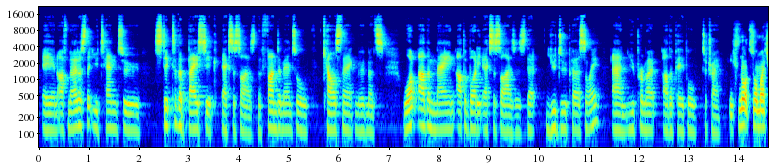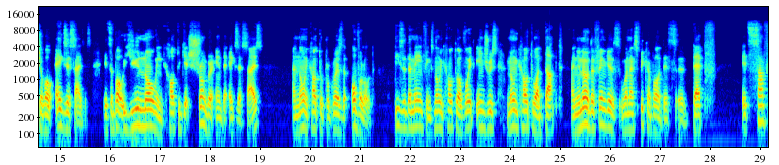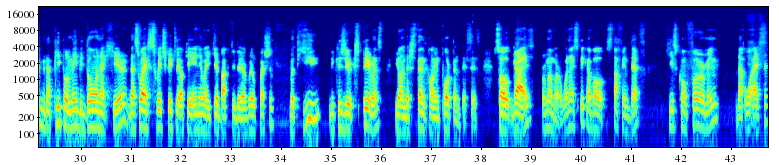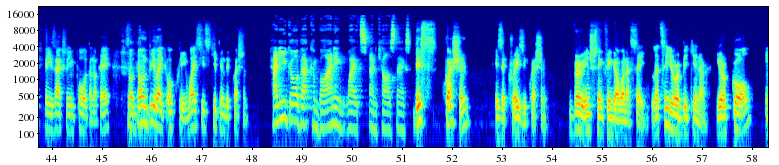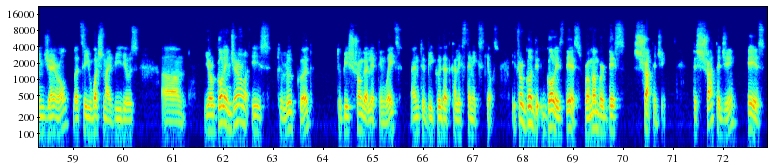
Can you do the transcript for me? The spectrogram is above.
And I've noticed that you tend to stick to the basic exercise, the fundamental calisthenic movements. What are the main upper body exercises that you do personally and you promote other people to train? It's not so much about exercises, it's about you knowing how to get stronger in the exercise and knowing how to progress the overload. these are the main things knowing how to avoid injuries knowing how to adapt and you know the thing is when i speak about this uh, depth it's something that people maybe don't want to hear that's why i switch quickly okay anyway get back to the real question but you because you're experienced you understand how important this is so guys remember when i speak about stuff in depth he's confirming that what i say is actually important okay so don't be like okay why is he skipping the question how do you go about combining weights and calisthenics? This question is a crazy question. Very interesting thing I want to say. Let's say you're a beginner. Your goal in general, let's say you watch my videos, um, your goal in general is to look good, to be stronger lifting weights, and to be good at calisthenic skills. If your goal goal is this, remember this strategy. The strategy is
